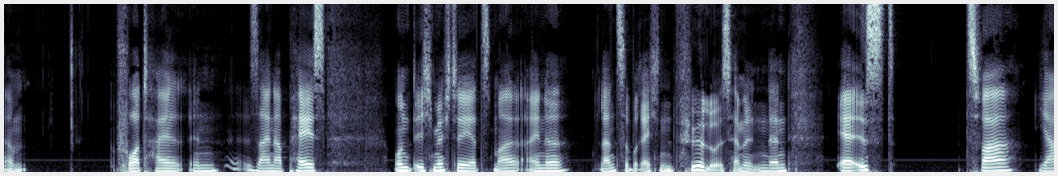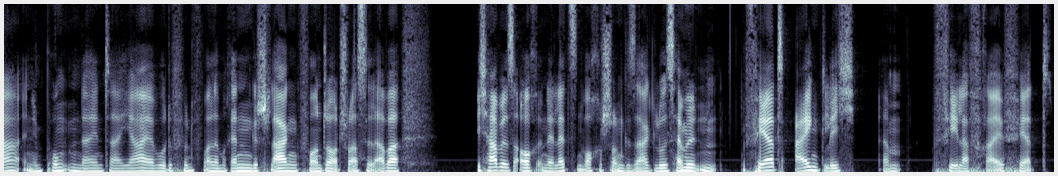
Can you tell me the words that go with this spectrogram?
Ähm, Vorteil in seiner Pace. Und ich möchte jetzt mal eine Lanze brechen für Lewis Hamilton, denn er ist zwar, ja, in den Punkten dahinter, ja, er wurde fünfmal im Rennen geschlagen von George Russell, aber ich habe es auch in der letzten Woche schon gesagt, Lewis Hamilton fährt eigentlich ähm, fehlerfrei, fährt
